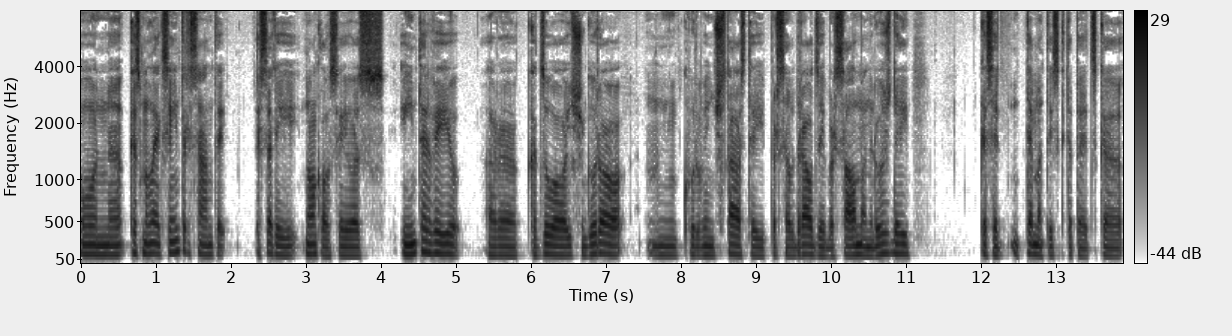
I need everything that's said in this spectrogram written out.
Un, kas man liekas interesanti, es arī noklausījos interviju ar eh, Kadzuo Išiguro, mm, kur viņš stāstīja par savu draudzību ar Salmanu Ruždiju, kas ir tematiski tāpēc, ka eh,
